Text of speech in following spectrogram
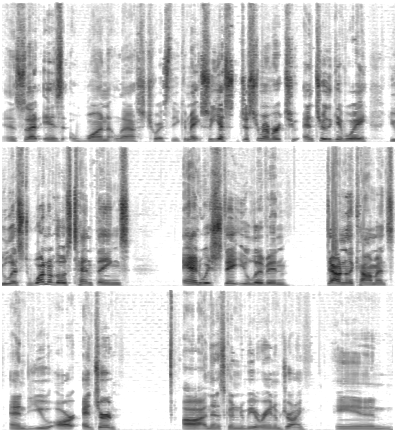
And so that is one last choice that you can make. So yes, just remember to enter the giveaway. You list one of those 10 things and which state you live in down in the comments and you are entered. Uh, and then it's going to be a random drawing. And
